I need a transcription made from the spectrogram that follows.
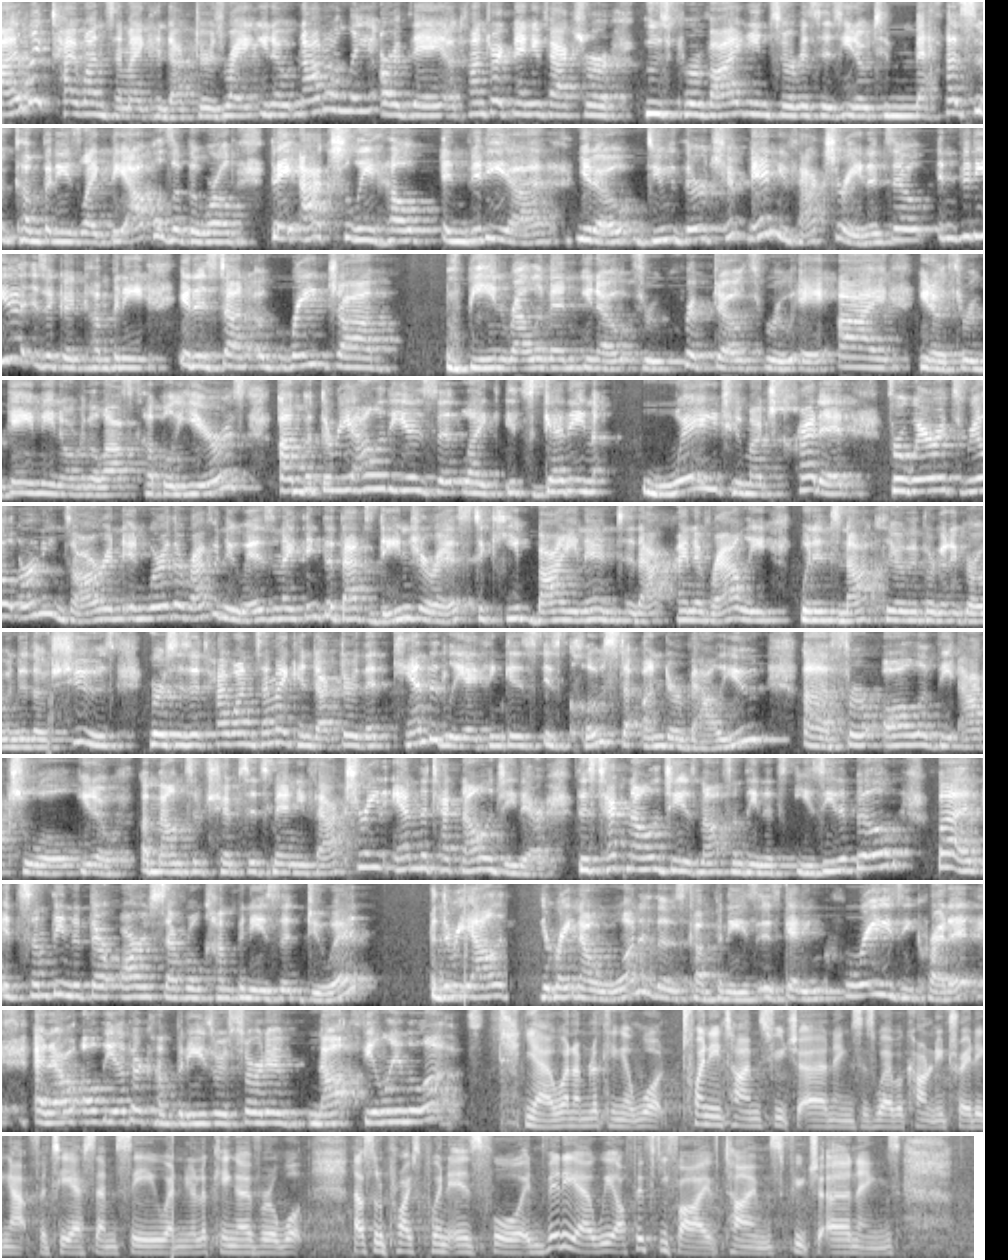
I like Taiwan Semiconductors, right? You know, not only are they a contract manufacturer who's providing services, you know, to massive companies like the Apples of the world, they actually help NVIDIA, you know, do their chip manufacturing. And so NVIDIA is a good company. It has done a great job of being relevant, you know, through crypto, through AI, you know, through gaming over the last couple years. Um, but the reality is that like it's getting way too much credit for where its real earnings are and, and where the revenue is. And I think that that's dangerous to keep buying into that kind of rally when it's not clear that they're going to grow into those shoes versus a Taiwan semiconductor that candidly I think is is close to undervalued uh, for all of the actual you know amounts of chips it's manufacturing and the technology there. This technology is not something that's easy to build, but it's something that there are several companies that do it. And the reality right now one of those companies is getting crazy credit and all the other companies are sort of not feeling the love. Yeah, when I'm looking at what 20 times future earnings is where we're currently trading at for TSMC, when you're looking over at what that sort of price point is for Nvidia, we are 55 times future earnings.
